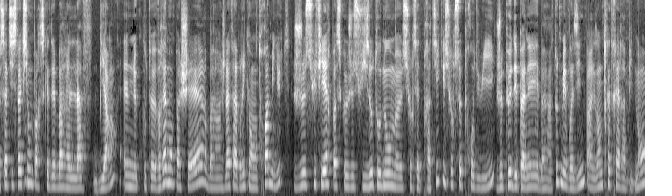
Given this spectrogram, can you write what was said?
satisfaction parce que des barres, elle lave bien, elle ne coûte vraiment pas cher. Ben, je la fabrique en 3 minutes. Je suis fière parce que je suis autonome sur cette pratique et sur ce produit. Je peux dépanner ben, toutes mes voisines, par exemple, très très rapidement.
